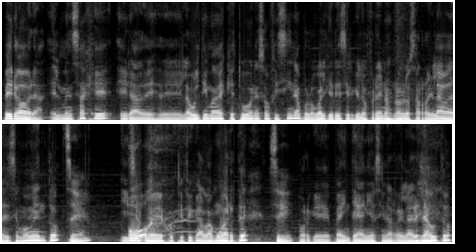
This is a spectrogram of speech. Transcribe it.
Pero ahora, el mensaje era desde la última vez que estuvo en esa oficina, por lo cual quiere decir que los frenos no los arreglaba desde ese momento. Sí, Y se puede justificar la muerte, sí. porque 20 años sin arreglar el auto.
